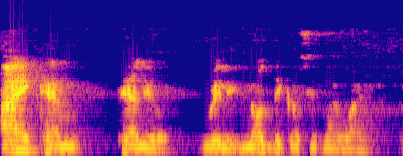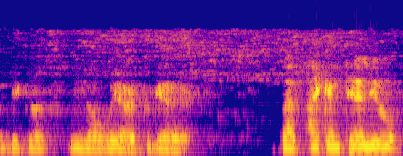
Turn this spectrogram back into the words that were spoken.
I can tell you, really, not because she's my wife, because, you know, we are together, but I can tell you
